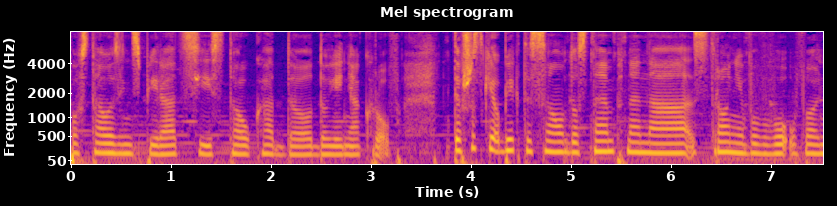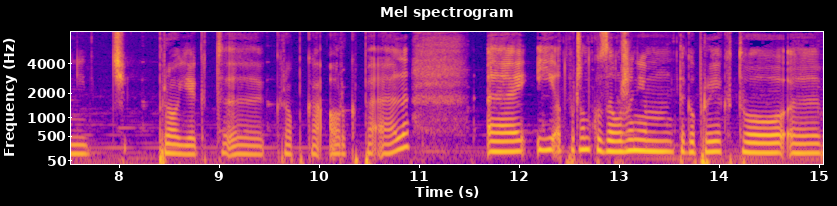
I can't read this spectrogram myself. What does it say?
powstały z inspiracji stołka do dojenia krów. Te wszystkie obiekty są dostępne na stronie www.uwolnićprojekt.org.pl I od początku założeniem tego projektu e,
